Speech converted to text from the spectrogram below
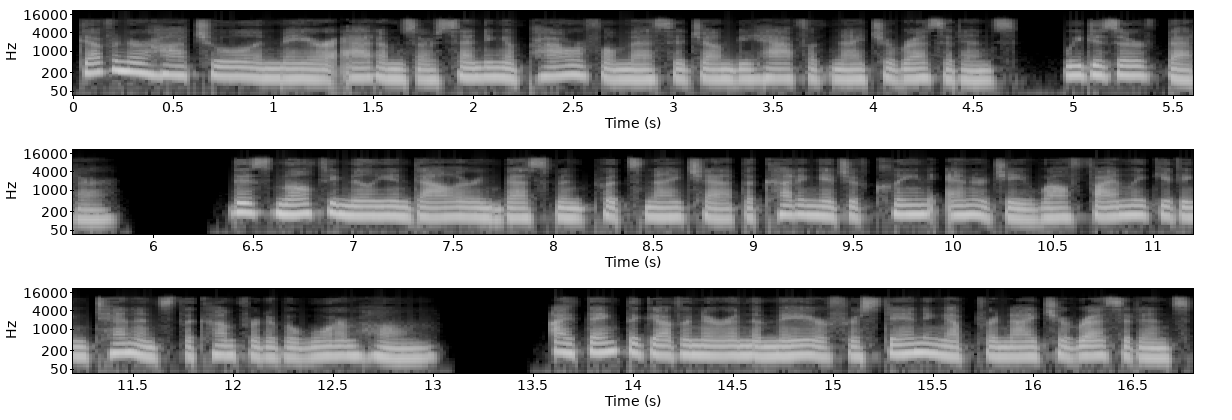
Governor Hochul and Mayor Adams are sending a powerful message on behalf of NYCHA residents we deserve better. This multi million dollar investment puts NYCHA at the cutting edge of clean energy while finally giving tenants the comfort of a warm home. I thank the governor and the mayor for standing up for NYCHA residents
